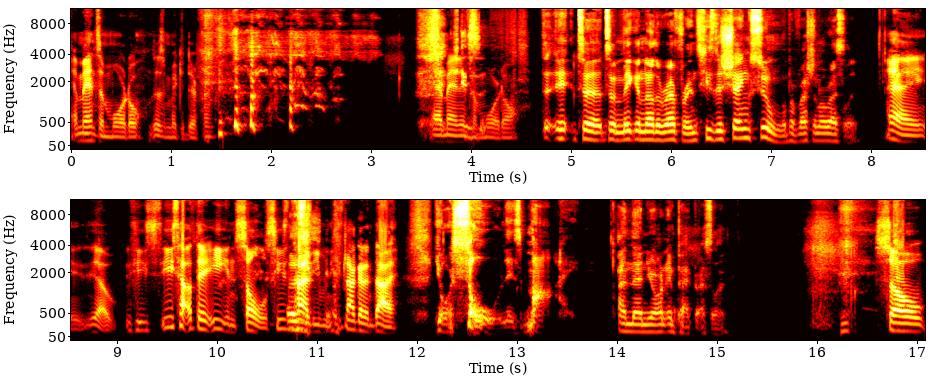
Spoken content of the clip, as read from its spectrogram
That man's immortal. Doesn't make a difference. that man is immortal. To, to, to make another reference, he's a Shang Tsung of professional wrestling. Hey, yeah, he's he's out there eating souls. He's not even. He's not gonna die. Your soul is mine. And then you're on Impact Wrestling. So,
